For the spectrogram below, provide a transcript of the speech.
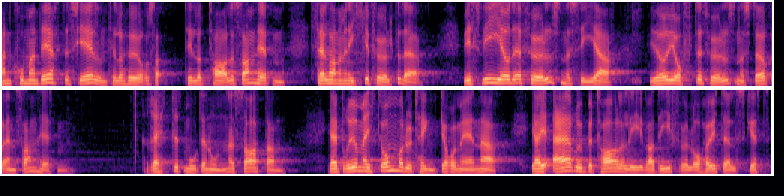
han kommanderte sjelen til å, høre, til å tale sannheten, selv om han ikke følte det. Hvis vi gjør det følelsene sier, gjør vi ofte følelsene større enn sannheten. Rettet mot den onde Satan. Jeg bryr meg ikke om hva du tenker og mener. Jeg er ubetalelig, verdifull og høyt elsket,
